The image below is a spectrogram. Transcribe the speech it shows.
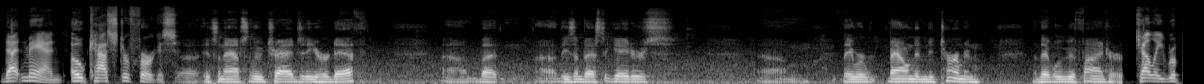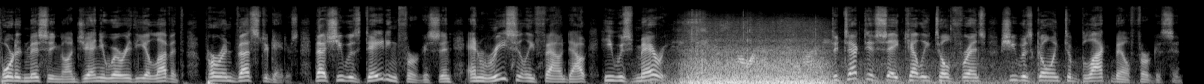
That man, Ocaster Ferguson. Uh, it's an absolute tragedy, her death. Uh, but uh, these investigators, um, they were bound and determined that we would find her. Kelly reported missing on January the 11th per investigators that she was dating Ferguson and recently found out he was married. Detectives say Kelly told friends she was going to blackmail Ferguson.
